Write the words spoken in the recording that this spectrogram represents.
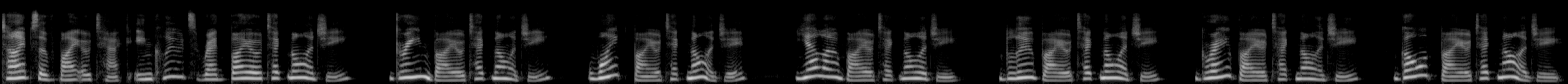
Types of biotech includes red biotechnology, green biotechnology, white biotechnology, yellow biotechnology, blue biotechnology, gray biotechnology, gold biotechnology.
